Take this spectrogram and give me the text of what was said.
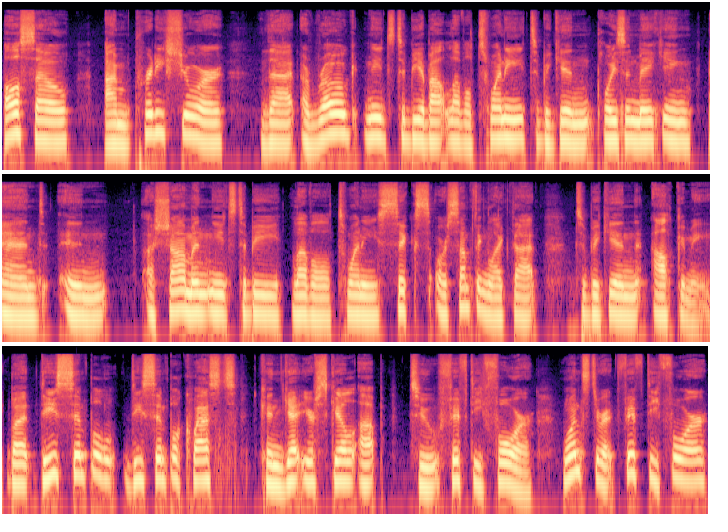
Also, I'm pretty sure that a rogue needs to be about level 20 to begin poison making and in a shaman needs to be level 26 or something like that to begin alchemy. But these simple these simple quests can get your skill up to 54. Once they're at 54,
